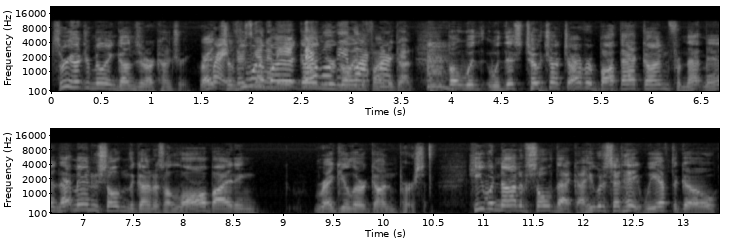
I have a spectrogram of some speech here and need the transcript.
300 million guns in our country, right? Right, so if there's you want to gonna buy be- a there gun, will you're be a going to black find a gun. but with with this tow truck driver bought that gun from that man. That man who sold him the gun is a law-abiding, regular gun person. He would not have sold that guy. He would have said, "Hey, we have to go."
